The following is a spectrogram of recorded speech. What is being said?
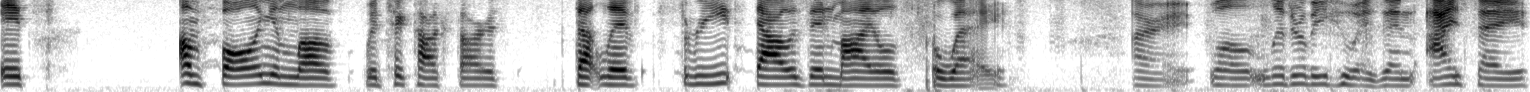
It's I'm falling in love with TikTok stars that live 3,000 miles away. All right. Well, literally, who isn't? I say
